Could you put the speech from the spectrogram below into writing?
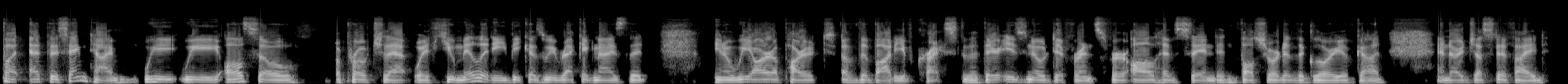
But at the same time we we also approach that with humility because we recognize that you know we are a part of the body of Christ that there is no difference for all have sinned and fall short of the glory of God and are justified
